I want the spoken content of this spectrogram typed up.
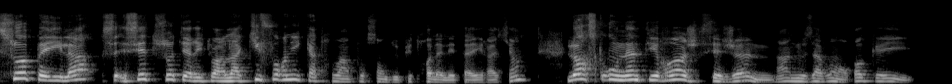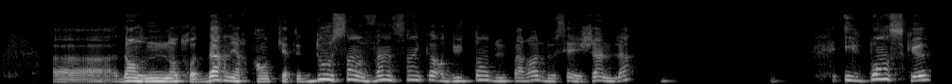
Ce pays-là, ce territoire-là qui fournit 80% du pétrole à l'État irakien. Lorsqu'on interroge ces jeunes, hein, nous avons recueilli euh, dans notre dernière enquête 1225 heures du temps de parole de ces jeunes-là, ils pensent qu'il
